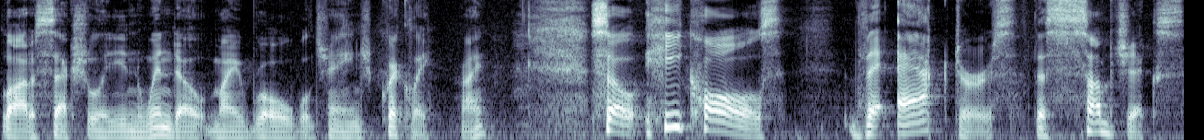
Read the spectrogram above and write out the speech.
lot of sexual innuendo, my role will change quickly, right? So he calls the actors, the subjects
